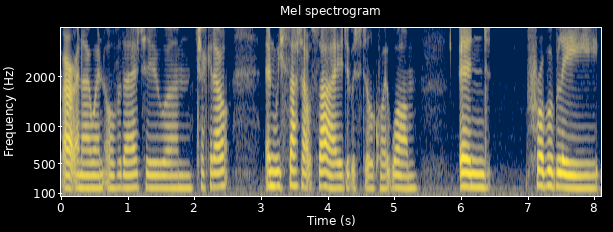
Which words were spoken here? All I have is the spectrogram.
Barrett and I went over there to um, check it out, and we sat outside. It was still quite warm, and probably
